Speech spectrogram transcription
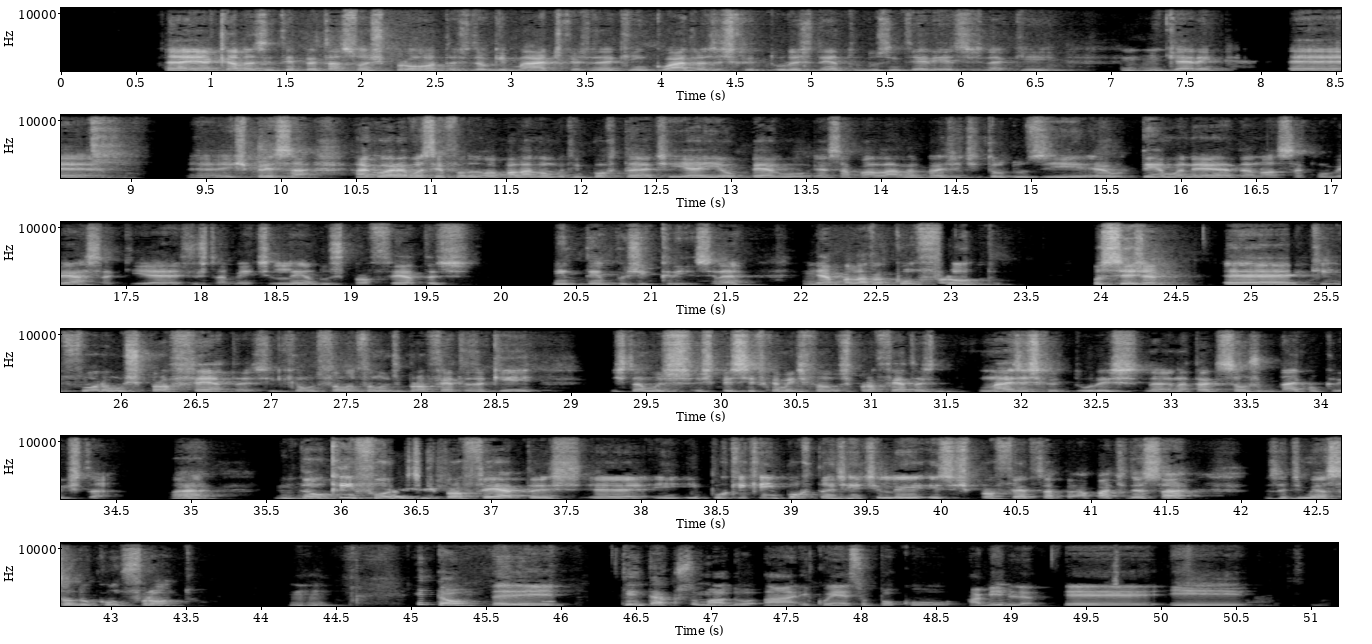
É, e aquelas interpretações prontas, dogmáticas, né, que enquadram as escrituras dentro dos interesses, né, que, uhum. que querem é, é, expressar. Agora, você falou uma palavra muito importante, e aí eu pego essa palavra para a gente introduzir é, o tema né, da nossa conversa, que é justamente lendo os profetas em tempos de crise. Né? Uhum. É a uhum. palavra confronto. Ou seja, é, quem foram os profetas? E estamos falando, falando de profetas aqui, estamos especificamente falando dos profetas nas escrituras, na, na tradição judaico-cristã. Né? Então, quem foram esses profetas é, e, e, por que, que, é importante a gente ler esses profetas a, a partir dessa, dessa dimensão do confronto? Uhum. Então, é, quem está acostumado a, e conhece um pouco a Bíblia, é, e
